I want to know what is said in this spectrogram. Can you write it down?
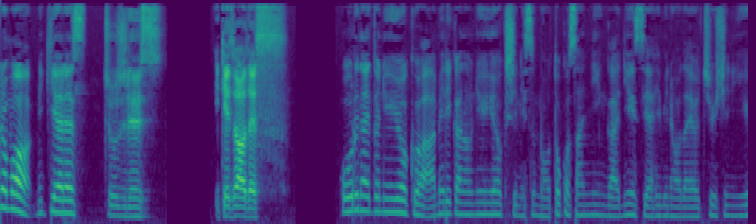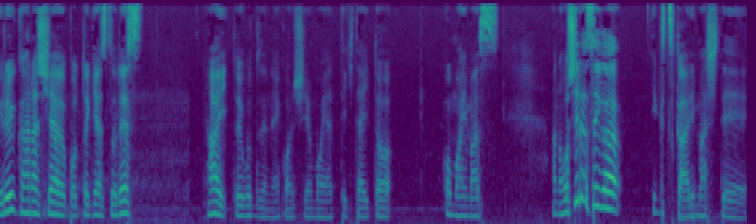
い、どうも、ミキヤです。長寿です。池澤です。オールナイトニューヨークはアメリカのニューヨーク市に住む男3人がニュースや日々の話題を中心にゆるく話し合うポッドキャストです。はい、ということでね、今週もやっていきたいと思います。あの、お知らせがいくつかありまして、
